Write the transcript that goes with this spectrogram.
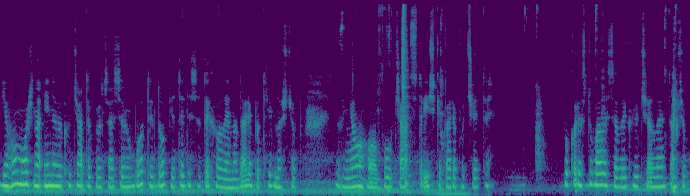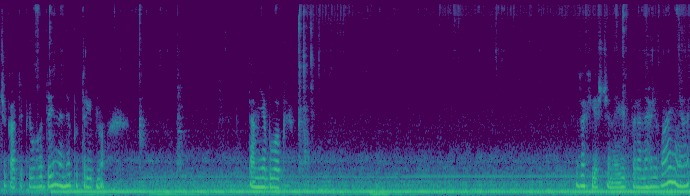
Його можна і не виключати в процесі роботи до 50 хвилин. Далі потрібно, щоб в нього був час трішки перепочити. Покористувалися, виключили. Там, щоб чекати півгодини, не потрібно. Там є блок. Захищений від перенагрівання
